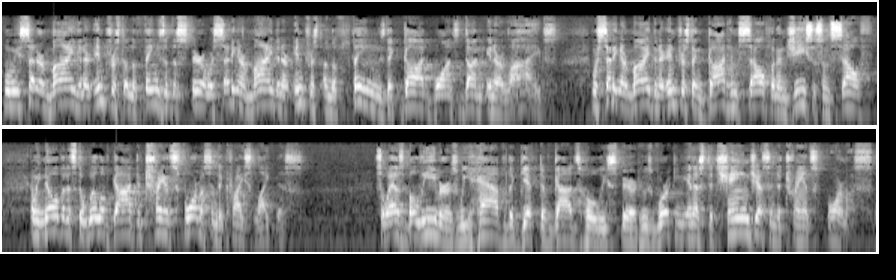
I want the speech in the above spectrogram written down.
When we set our mind and our interest on the things of the Spirit, we're setting our mind and our interest on the things that God wants done in our lives. We're setting our mind and our interest on God Himself and on Jesus Himself. And we know that it's the will of God to transform us into Christ likeness. So, as believers, we have the gift of God's Holy Spirit who's working in us to change us and to transform us.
